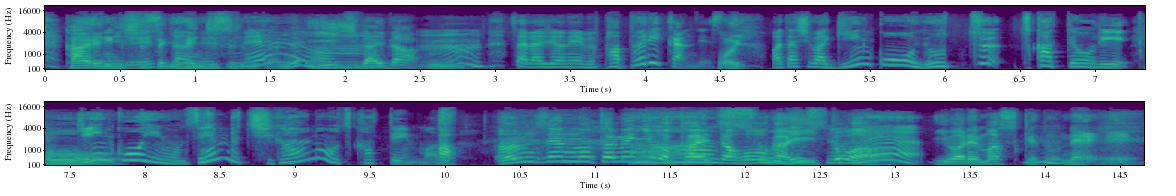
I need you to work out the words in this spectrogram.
代わりに出席返事するみたいなね。うんいい時代だ、ううん。ん、さあラジオネームパプリカンです。私は銀行を4つ使っており銀行員を全部違うのを使っています。あ安全のためには変えた方がいいとは言われますけどね。え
